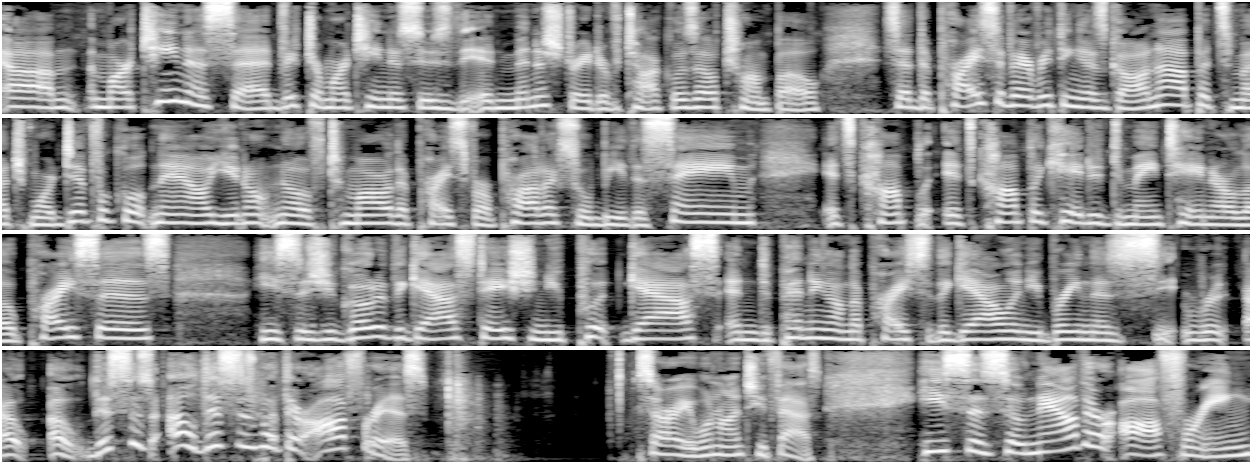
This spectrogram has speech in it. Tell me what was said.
um, Martinez said, Victor Martinez, who's the administrator of Tacos El Trompo, said the price of everything has gone up. It's much more difficult now. You don't know if tomorrow the price of our products will be the same. It's compl- it's complicated to maintain our low prices. He says you go to the gas station, you put gas, and depending on the price of the gallon, you bring this. Oh, oh, this is oh, this is what their offer is. Sorry, I went on too fast. He says, so now they're offering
